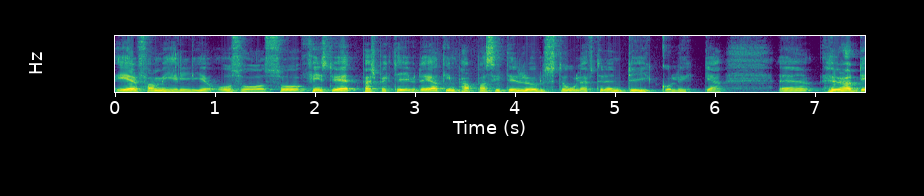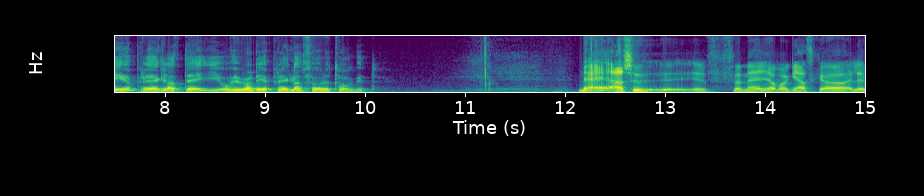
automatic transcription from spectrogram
er familj och så, så finns det ju ett perspektiv. Det är att din pappa sitter i rullstol efter en dykolycka. Eh, hur har det präglat dig och hur har det präglat företaget? Nej, alltså eh, för mig, jag var ganska, eller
